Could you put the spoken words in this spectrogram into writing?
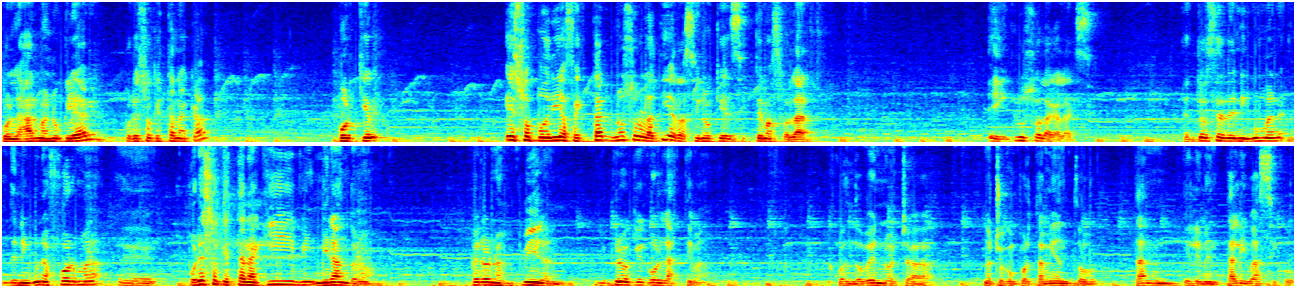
con las armas nucleares, por eso que están acá, porque eso podría afectar no solo la Tierra, sino que el sistema solar e incluso la galaxia. Entonces, de ninguna, de ninguna forma, eh, por eso que están aquí mirándonos, pero nos miran, yo creo que con lástima, cuando ven nuestro comportamiento tan elemental y básico,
